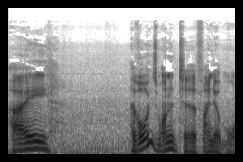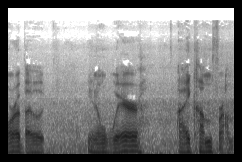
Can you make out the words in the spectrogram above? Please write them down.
I have always wanted to find out more about, you know, where I come from.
